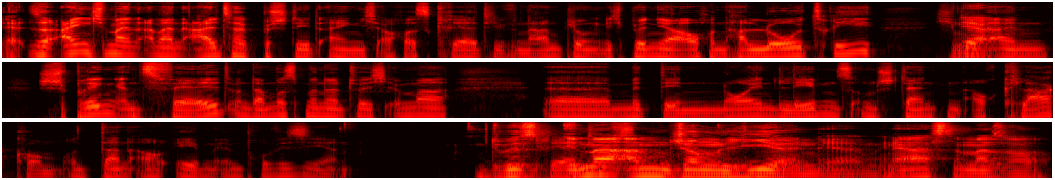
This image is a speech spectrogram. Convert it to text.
also eigentlich mein, mein Alltag besteht eigentlich auch aus kreativen Handlungen. Ich bin ja auch ein Hallotri. Ich bin ja. ein Spring ins Feld und da muss man natürlich immer äh, mit den neuen Lebensumständen auch klarkommen und dann auch eben improvisieren. Du bist immer sein. am Jonglieren irgendwie. Ne? Hast immer so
